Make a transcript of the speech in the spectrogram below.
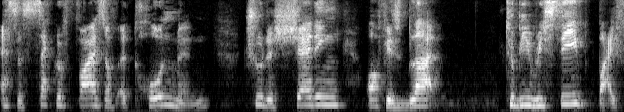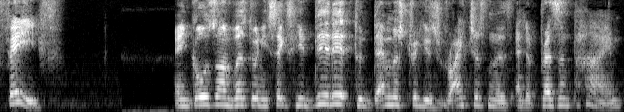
as a sacrifice of atonement through the shedding of his blood to be received by faith. And goes on, verse 26 He did it to demonstrate his righteousness at the present time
